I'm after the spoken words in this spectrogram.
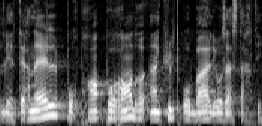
l'Éternel pour, rendre un culte aux Baal et aux Astartés.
